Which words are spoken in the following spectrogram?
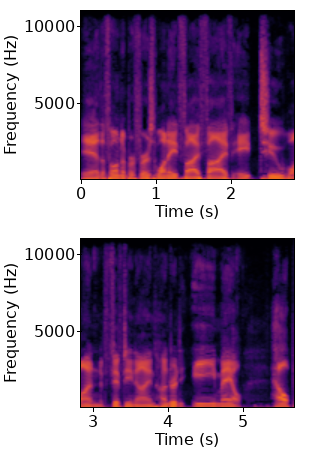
Yeah, the phone number first, 1 821 5900. Email help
